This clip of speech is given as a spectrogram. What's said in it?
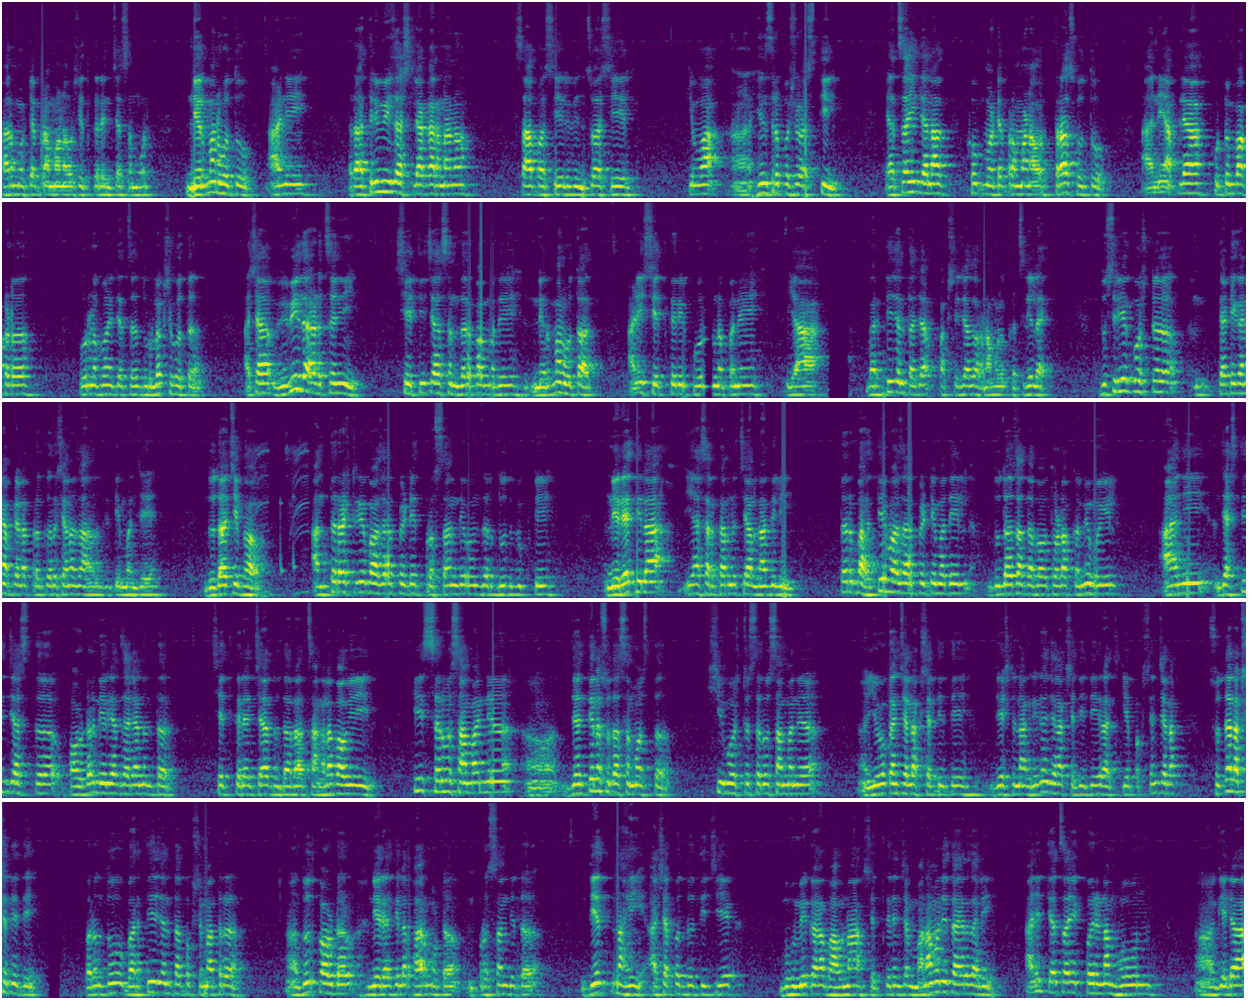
फार मोठ्या प्रमाणावर शेतकऱ्यांच्या समोर निर्माण होतो. आणि रात्री वीज असल्या कारणानं साप असेल विंचू असेल किंवा हिंस्र पशु असतील याचाही त्याला खूप मोठ्या प्रमाणावर त्रास होतो. आणि आपल्या कुटुंबाकडं पूर्णपणे त्याचं दुर्लक्ष होतं. अशा विविध अडचणी शेतीच्या संदर्भामध्ये निर्माण होतात. आणि शेतकरी पूर्णपणे या भारतीय जनताच्या पक्षाच्या धोरणामुळे खचलेला आहे. दुसरी एक गोष्ट त्या ठिकाणी आपल्याला प्रकर्षानं जाणवते ते म्हणजे दुधाचे भाव. आंतरराष्ट्रीय बाजारपेठेत प्रोत्साहन देऊन जर दूध बिकटी निर्यातीला या सरकारनं चालना दिली तर भारतीय बाजारपेठेमधील दुधाचा दबाव थोडा कमी होईल आणि जास्तीत जास्त पावडर निर्यात झाल्यानंतर शेतकऱ्याच्या दुधाला चांगला भाव येईल. ही सर्वसामान्य जनतेला सुद्धा समजतं. ही गोष्ट सर्वसामान्य युवकांच्या लक्षात येते ज्येष्ठ नागरिकांच्या लक्षात येते राजकीय पक्षांच्या ला सुद्धा लक्षात येते. परंतु भारतीय जनता पक्ष मात्र दूध पावडर निर्यातीला फार मोठं प्रोत्साहन देतं देत नाही. अशा पद्धतीची एक भूमिका भावना शेतकऱ्यांच्या मनामध्ये तयार झाली आणि त्याचा एक परिणाम होऊन गेल्या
